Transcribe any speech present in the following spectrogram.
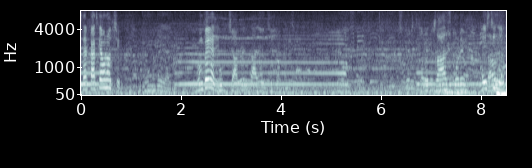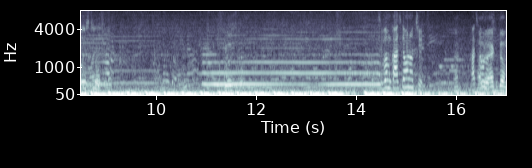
স্যার কাজ কেমন হচ্ছে? ঘুম পেয়ে গেছে। ঘুম পেয়ে গেছে? খুব চাপের কাজ হচ্ছে তবে কাজ করে টেস্টিং না টেস্টিং শিবম কাজ কেমন হচ্ছে? কাজ কেমন একদম।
